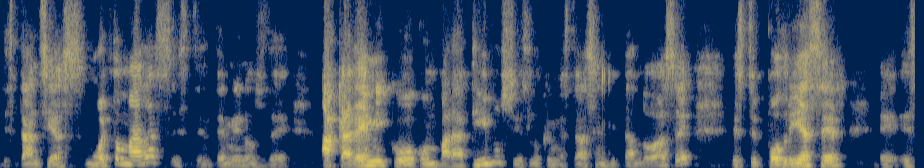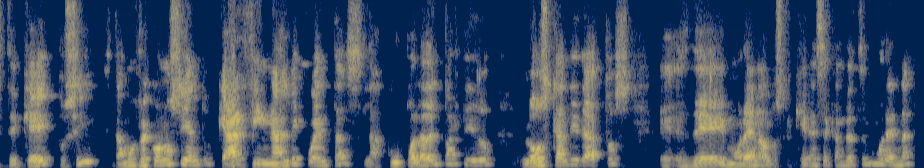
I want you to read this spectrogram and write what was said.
Distancias muy tomadas este, en términos de académico o comparativo, si es lo que me estás invitando a hacer, este, podría ser eh, este, que, pues sí, estamos reconociendo que al final de cuentas, la cúpula del partido, los candidatos eh, de Morena o los que quieren ser candidatos de Morena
